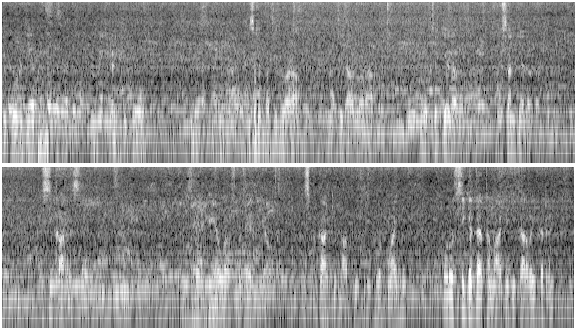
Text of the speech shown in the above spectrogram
रिपोर्ट दी कि मेरी लड़की को इसके पति द्वारा नातीदार द्वारा टॉर्चर किया जाता था परेशान किया जाता था। इसी कारण से जहर लिया हुआ उसको जहर दिया हुआ इस प्रकार की बात उनकी रिपोर्ट में आई है और उसी के तहत हम आगे की कार्रवाई कर रहे हैं।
